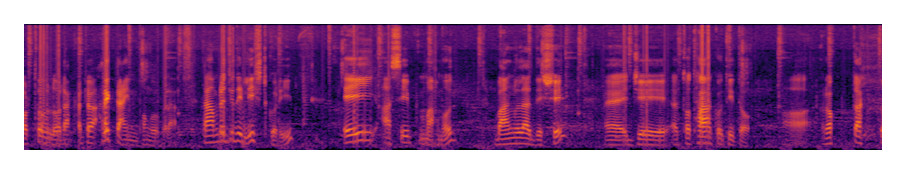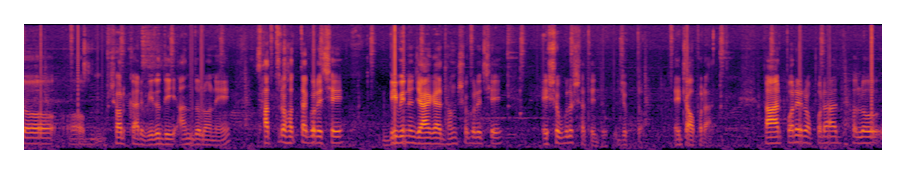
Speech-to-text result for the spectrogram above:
অর্থ হলো রাখাটা আরেকটা আইন ভঙ্গ করা। তা আমরা যদি লিস্ট করি, এই আসিফ মাহমুদ বাংলাদেশে যে তথাকথিত রক্তাক্ত সরকার বিরোধী আন্দোলনে ছাত্র হত্যা করেছে, বিভিন্ন জায়গায় ধ্বংস করেছে, এসবগুলোর সাথে যুক্ত। এটা অপরাধ। তারপরের অপরাধ হলো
